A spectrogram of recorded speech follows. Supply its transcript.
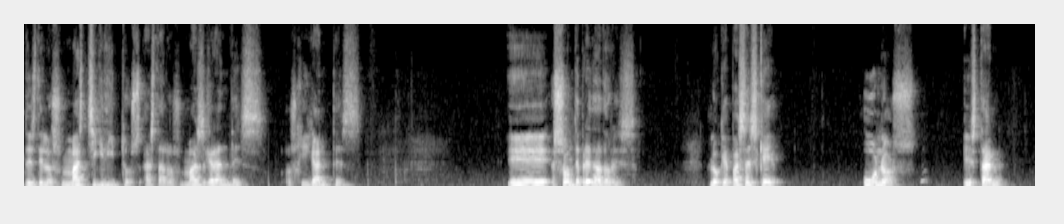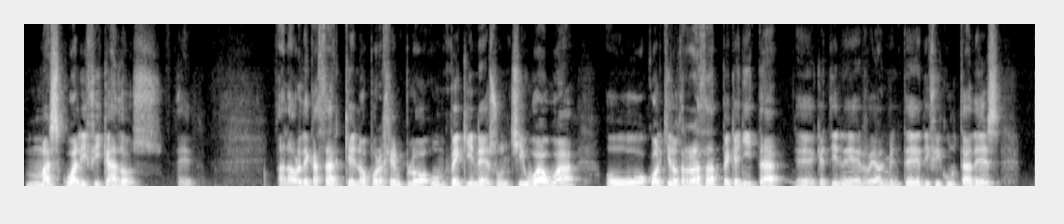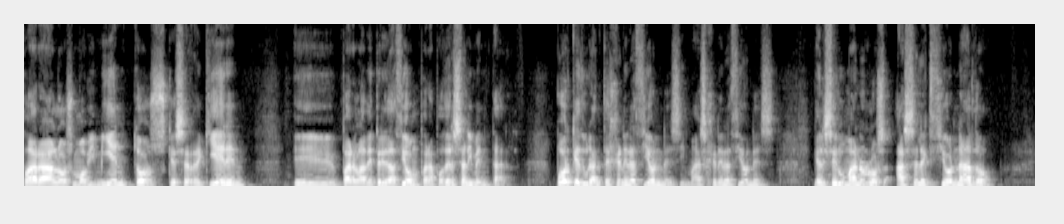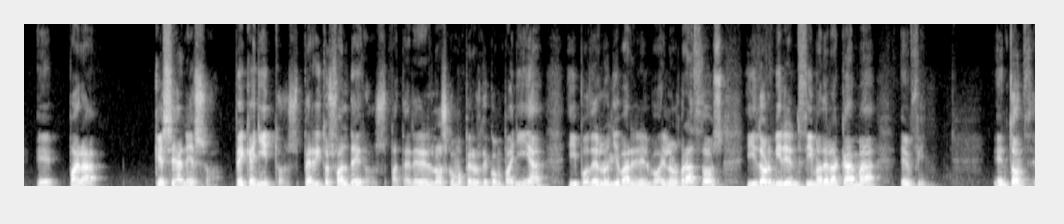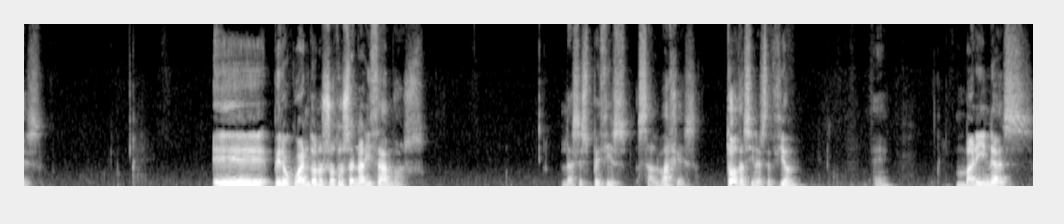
desde los más chiquititos hasta los más grandes, los gigantes, eh, son depredadores. Lo que pasa es que unos están más cualificados ¿eh? a la hora de cazar que no, por ejemplo, un pequinés, un chihuahua o cualquier otra raza pequeñita ¿eh? que tiene realmente dificultades para los movimientos que se requieren eh, para la depredación, para poderse alimentar. Porque durante generaciones y más generaciones el ser humano los ha seleccionado eh, para que sean eso, pequeñitos, perritos falderos, para tenerlos como perros de compañía y poderlos llevar en, los brazos y dormir encima de la cama, en fin. Entonces, eh, pero cuando nosotros analizamos las especies salvajes, todas sin excepción, ¿eh? marinas,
